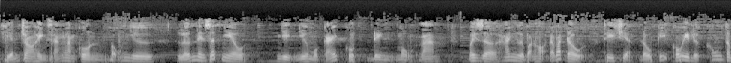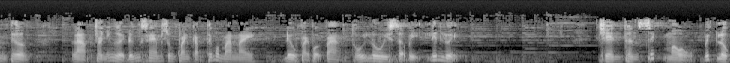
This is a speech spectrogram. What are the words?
khiến cho hình dáng lam côn bỗng như lớn lên rất nhiều, nhìn như một cái cột đỉnh màu lam. Bây giờ hai người bọn họ đã bắt đầu thi triển đấu kỹ có uy lực không tầm thường, làm cho những người đứng xem xung quanh cảm thấy một màn này đều phải vội vàng thối lui sợ bị liên lụy. Trên thân xích màu bích lục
